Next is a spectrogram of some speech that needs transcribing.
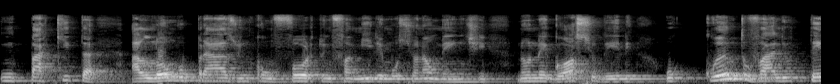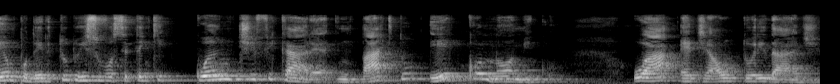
impacta a longo prazo em conforto, em família, emocionalmente, no negócio dele, o quanto vale o tempo dele, tudo isso você tem que quantificar, é impacto econômico. O A é de autoridade.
